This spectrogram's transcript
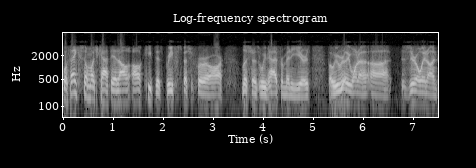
Well, thanks so much, Cathy, and I'll, I'll keep this brief, especially for our listeners we've had for many years. But we really want to uh, zero in on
